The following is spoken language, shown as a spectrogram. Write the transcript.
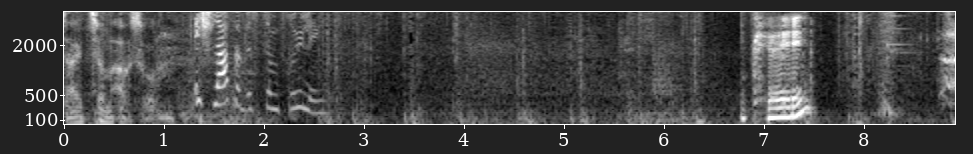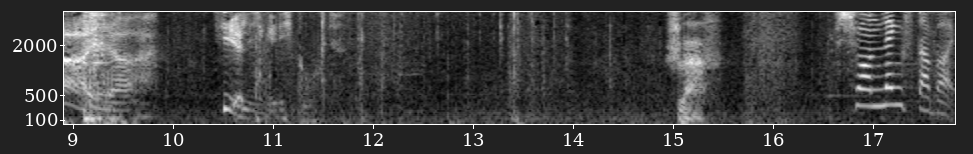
Zeit zum Ausruhen. Ich schlafe bis zum Frühling. Okay. Ah ja, hier liege ich gut. Schlaf. Schon längst dabei.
